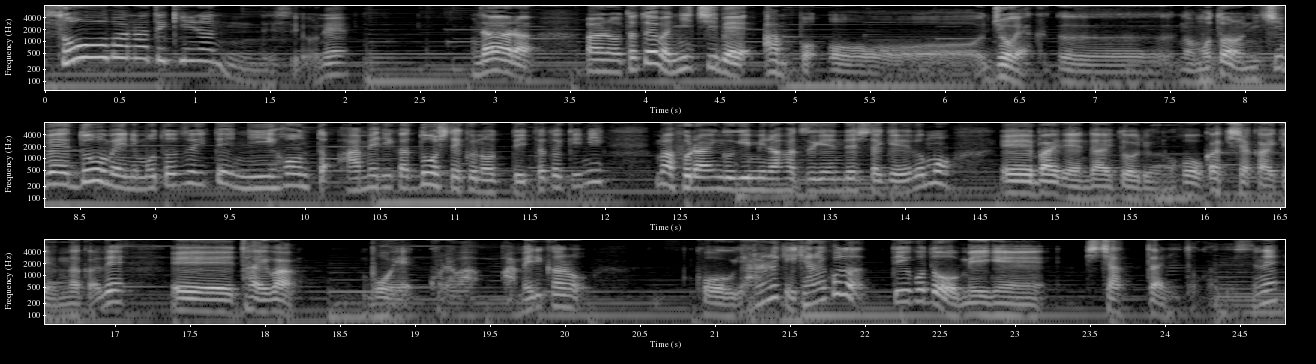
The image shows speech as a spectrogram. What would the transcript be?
相場な的なんですよね。だから、あの、例えば日米安保条約の元の日米同盟に基づいて日本とアメリカどうしていくのって言った時に、まあフライング気味な発言でしたけれども、えー、バイデン大統領の方が記者会見の中で、えー、台湾、防衛、これはアメリカの、こう、やらなきゃいけないことだっていうことを明言しちゃったりとかですね。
